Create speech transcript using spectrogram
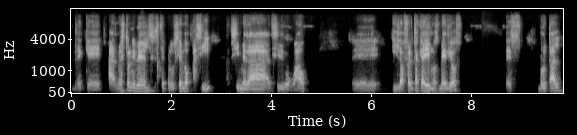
de que a nuestro nivel se esté produciendo así, sí me da, sí digo, wow. Eh, y la oferta que hay en los medios es brutal.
